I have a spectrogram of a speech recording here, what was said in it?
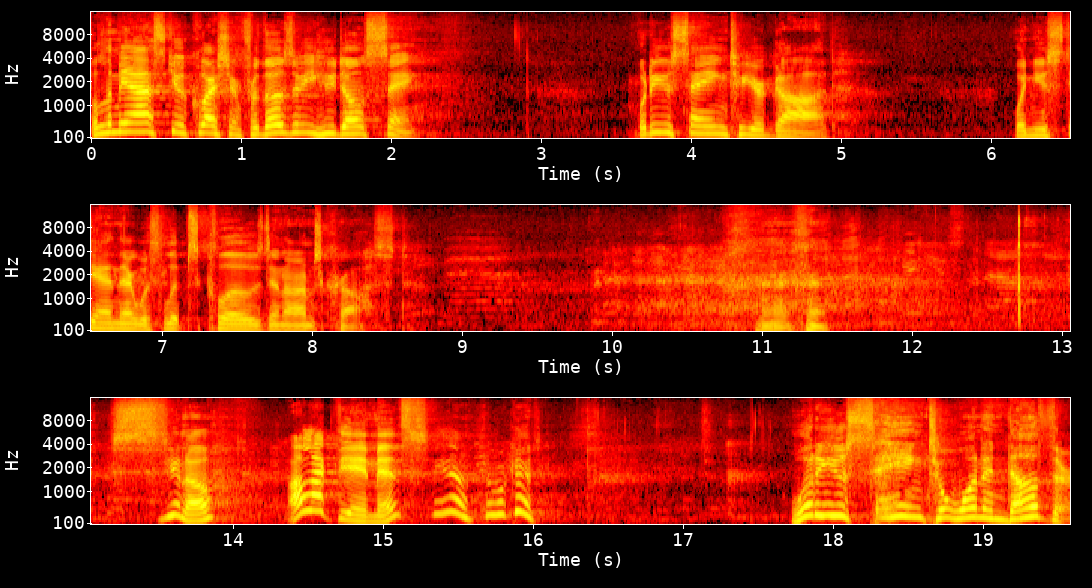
But let me ask you a question. For those of you who don't sing, what are you saying to your God when you stand there with lips closed and arms crossed? you know, I like the amens. Yeah, we're good. What are you saying to one another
